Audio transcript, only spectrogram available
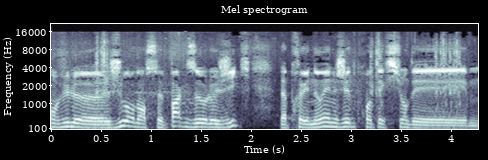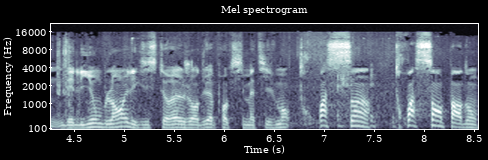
ont vu le jour dans ce parc zoologique. D'après une ONG de protection des, lions blancs, il existerait aujourd'hui approximativement 300, 300 pardon,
